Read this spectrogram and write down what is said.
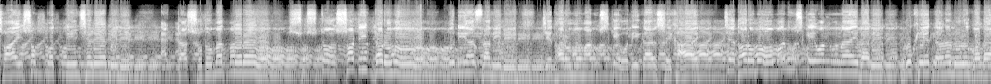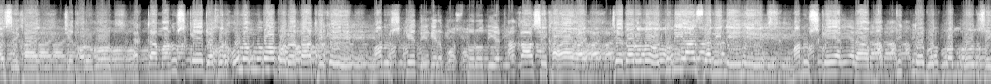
সহায় সম্পত্তি ছেড়ে দিলে একটা শুধুমাত্র সুস্থ, সঠিক ধর্ম দুনিয়া জামিনে যে ধর্ম মানুষকে অধিকার শেখায়, যে ধর্ম মানুষকে অন্যায় ভাবে রুখে দাঁড়ানোর কথা শেখায়, যে ধর্ম একটা মানুষকে যখন উলঙ্গপনতা থেকে মানুষকে দেহের বস্ত্র দিয়ে ঢাকা শেখায়, যে ধর্ম দুনিয়া জামিনে মানুষকে একটা ভাতৃত্ব বন্ধন শেখায়।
